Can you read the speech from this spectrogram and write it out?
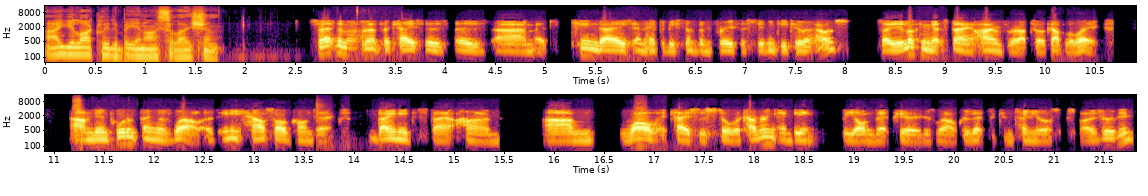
are you likely to be in isolation? So at the moment, the cases is um, it's 10 days and have to be symptom free for 72 hours. So you're looking at staying at home for up to a couple of weeks. Um, the important thing as well is any household contacts, they need to stay at home um, while that case is still recovering and then beyond that period as well, because that's a continuous exposure event.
